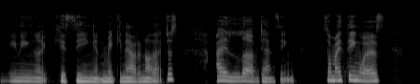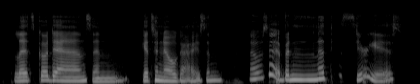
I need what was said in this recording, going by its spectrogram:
meaning like kissing and making out and all that. Just, I love dancing. So my thing was, let's go dance and get to know guys. And that was it, but nothing serious.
